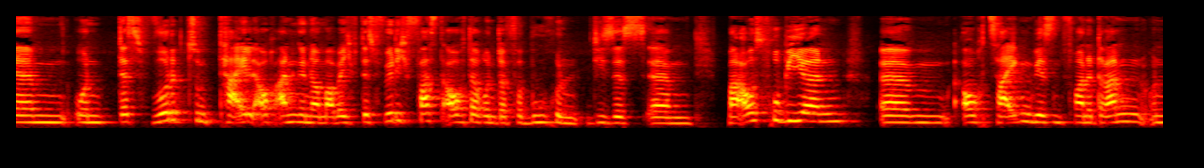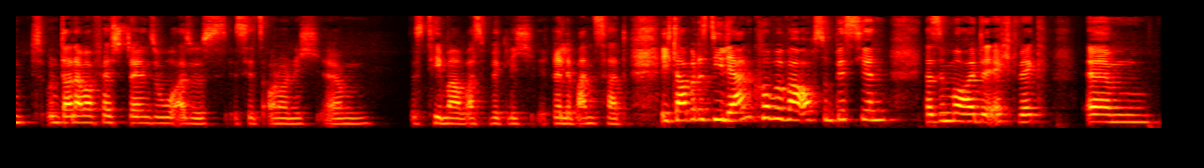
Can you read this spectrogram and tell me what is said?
Ähm, und das wurde zum Teil auch angenommen, aber ich, das würde ich fast auch darunter verbuchen, dieses ähm, mal ausprobieren, ähm, auch zeigen, wir sind vorne dran und, und dann aber feststellen, so, also es ist jetzt auch noch nicht ähm, das Thema, was wirklich Relevanz hat. Ich glaube, dass die Lernkurve war auch so ein bisschen, da sind wir heute echt weg, ähm,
